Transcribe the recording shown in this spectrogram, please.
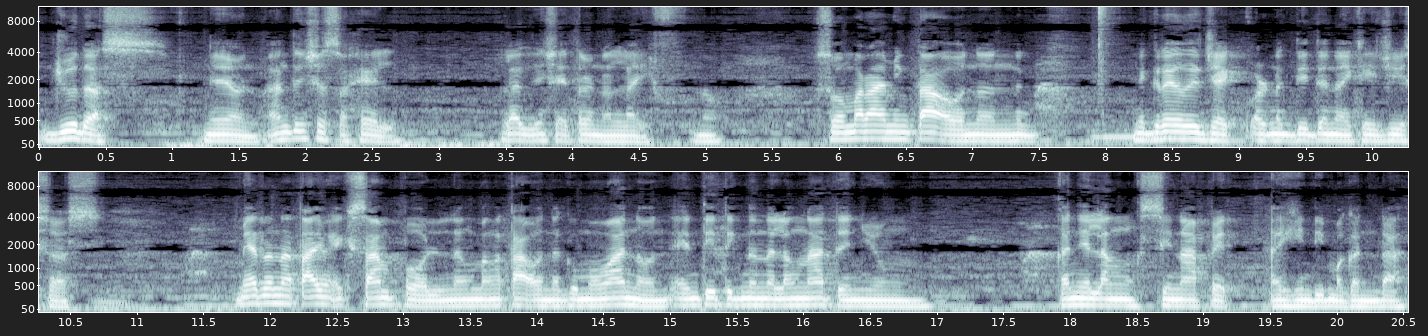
Judas ngayon? Andun siya sa hell. Wala din siya eternal life, no. So maraming tao na nag nagre-reject or nagde-deny kay Jesus. Meron na tayong example ng mga tao na gumawa nun and titignan na lang natin yung kanilang sinapit ay hindi maganda.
